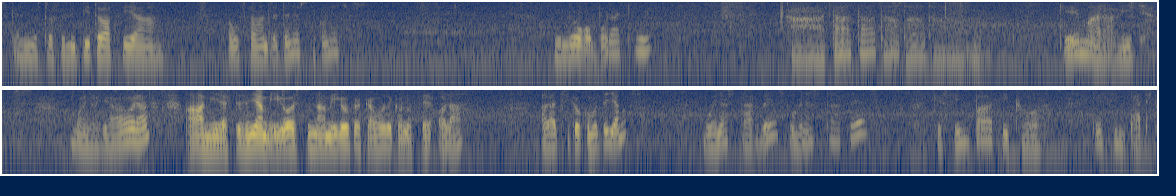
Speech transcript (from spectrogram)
Es que nuestro Felipito hacía... Me gustaba entretenerse con ellos. Y luego por aquí... Ah, ta, ta, ta, ta, ta. ¡Qué maravilla! Bueno, y ahora... Ah, mira, este es mi amigo. Es un amigo que acabo de conocer. Hola. Hola, chico, ¿cómo te llamas? Buenas tardes, buenas tardes. Qué simpático, qué simpático.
